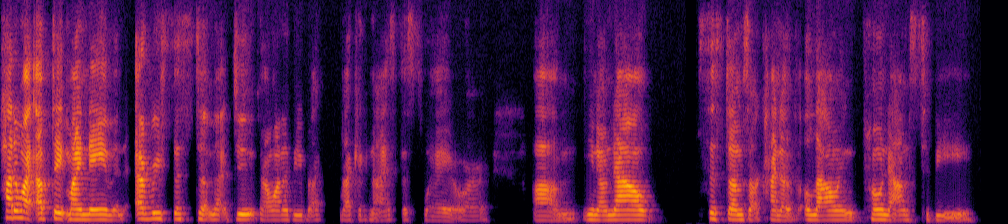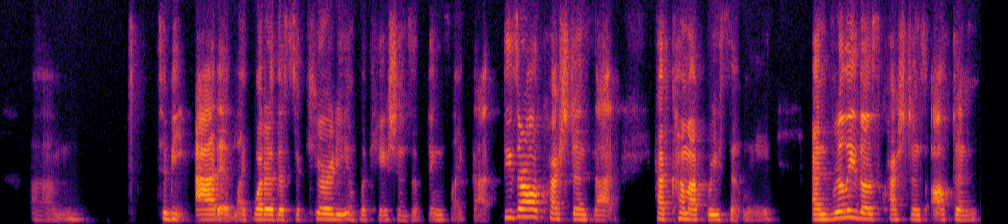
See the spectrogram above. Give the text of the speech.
how do I update my name in every system at Duke? I wanna be rec recognized this way. Or, um, you know, now systems are kind of allowing pronouns to be um, to be added, like what are the security implications of things like that? These are all questions that have come up recently. And really those questions often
